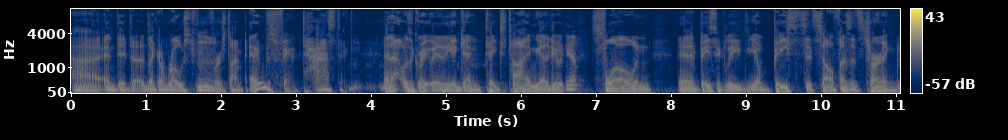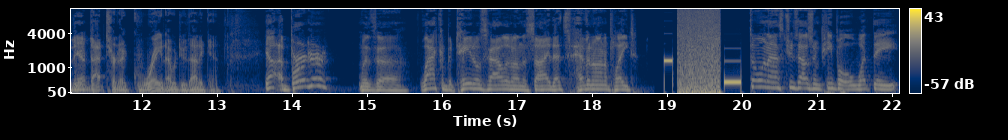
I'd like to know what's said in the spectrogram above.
uh, and did uh, like a roast for Hmm. the first time, and it was fantastic. And that was a great. and Again, takes time. You got to do it Yep. slow and. And it basically, you know, bastes itself as it's turning. But it- Yep. that turned out great. I would do that again. Yeah, a burger with a whack of potato salad on the side. That's heaven on a plate. Someone asked 2,000 people what they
